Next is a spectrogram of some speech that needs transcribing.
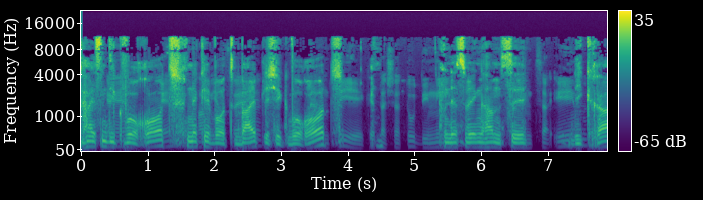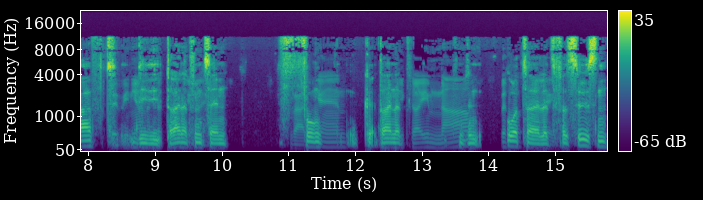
heißen die Gvorot Nekevot, weibliche Gvorot. Und deswegen haben sie die Kraft, die 315 Funk, 315 Urteile zu versüßen,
